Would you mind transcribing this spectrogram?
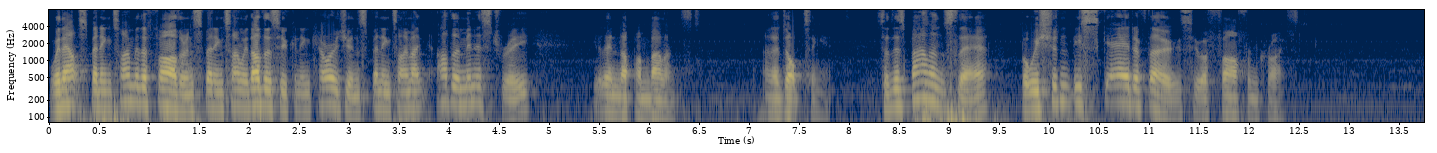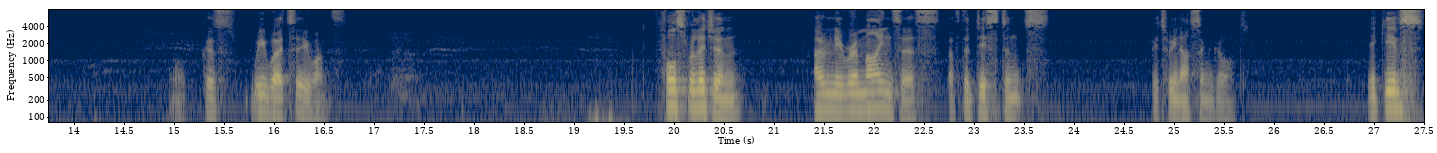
without spending time with the Father and spending time with others who can encourage you and spending time at other ministry, you'll end up unbalanced and adopting it. So there's balance there, but we shouldn't be scared of those who are far from Christ because we were too once. False religion only reminds us of the distance between us and God. It gives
